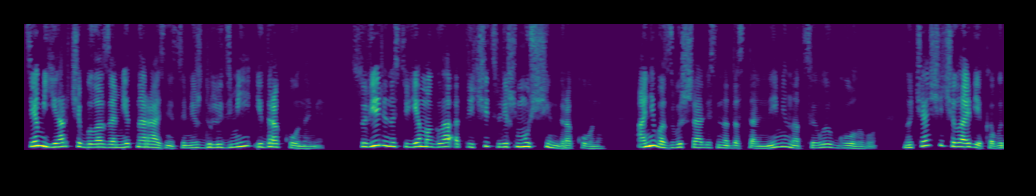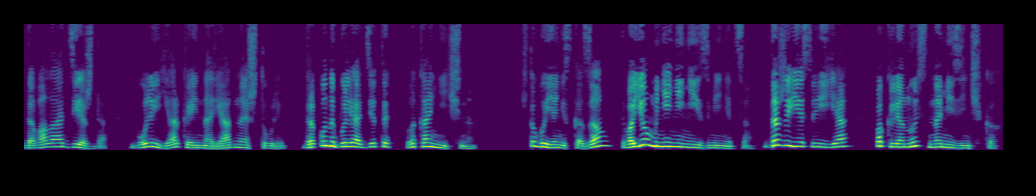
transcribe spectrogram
тем ярче была заметна разница между людьми и драконами. С уверенностью я могла отличить лишь мужчин-драконов. Они возвышались над остальными на целую голову. Но чаще человека выдавала одежда, более яркая и нарядная, что ли. Драконы были одеты лаконично. Что бы я ни сказал, твое мнение не изменится, даже если я поклянусь на мизинчиках.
